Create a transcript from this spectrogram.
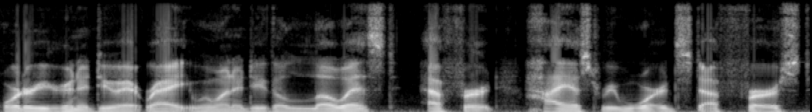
order you're going to do it. Right? We want to do the lowest effort, highest reward stuff first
